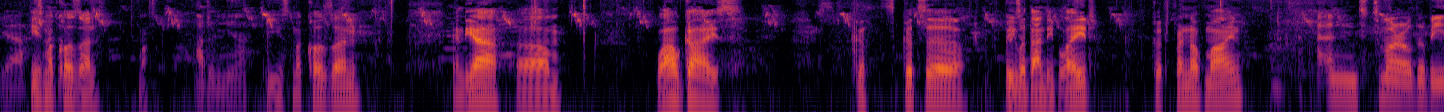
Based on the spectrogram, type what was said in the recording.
Yeah. He's my cousin. Adam, yeah. He's my cousin, and yeah, um, wow, guys, it's good, it's good to be Good to- with Andy Blade, good friend of mine. And tomorrow there'll be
